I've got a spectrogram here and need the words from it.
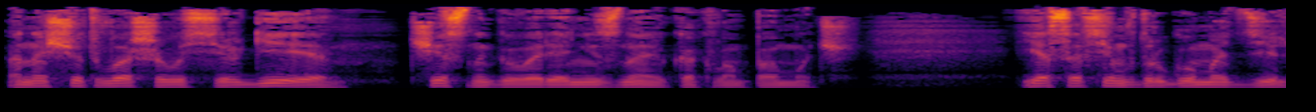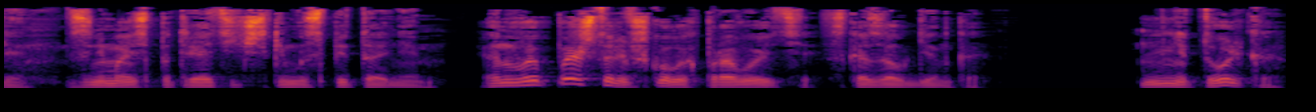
А насчет вашего Сергея, честно говоря, не знаю, как вам помочь. Я совсем в другом отделе, занимаюсь патриотическим воспитанием. «НВП, что ли, в школах проводите?» — сказал Генка. «Не только.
